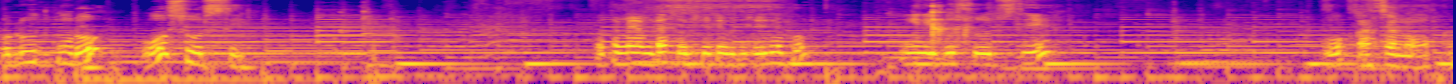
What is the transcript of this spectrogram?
হলুদ গুঁড়ো ও সর্ষে। প্রথমে আমরা সর্ষেটা বেটে নেব নিয়ে নেব সর্ষে ও কাঁচা লঙ্কা।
